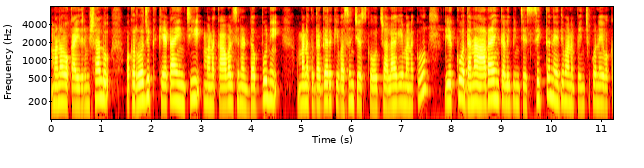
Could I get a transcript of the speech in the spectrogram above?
మనం ఒక ఐదు నిమిషాలు ఒక రోజుకి కేటాయించి మనకు కావలసిన డబ్బుని మనకు దగ్గరికి వశం చేసుకోవచ్చు. అలాగే మనకు ఎక్కువ ధన ఆదాయం కల్పించే శక్తి అనేది మనం పెంచుకునే ఒక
